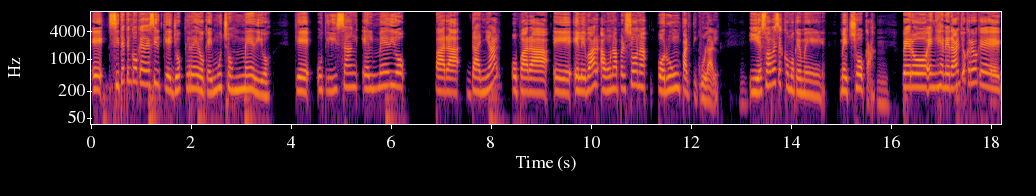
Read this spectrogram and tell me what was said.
Eh, sí te tengo que decir que yo creo que hay muchos medios que utilizan el medio para dañar o para eh, elevar a una persona por un particular. Y eso a veces como que me, me choca. Pero en general yo creo que,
